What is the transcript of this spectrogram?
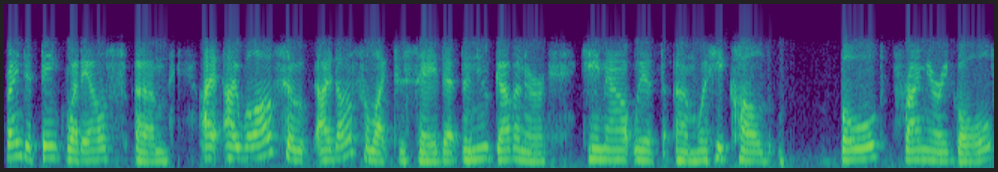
trying to think what else. Um, I, I, will also, I'd also like to say that the new governor came out with um, what he called bold primary goals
